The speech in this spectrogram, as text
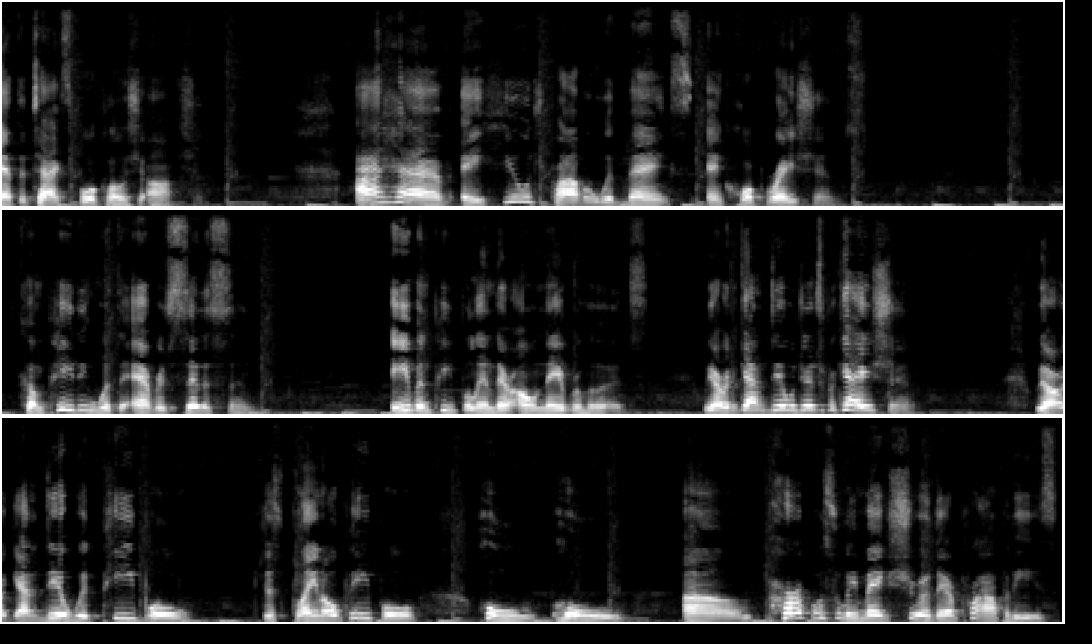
at the tax foreclosure auction. I have a huge problem with banks and corporations competing with the average citizen, even people in their own neighborhoods. We already got to deal with gentrification. We already got to deal with people just plain old people who who um, purposely make sure their properties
